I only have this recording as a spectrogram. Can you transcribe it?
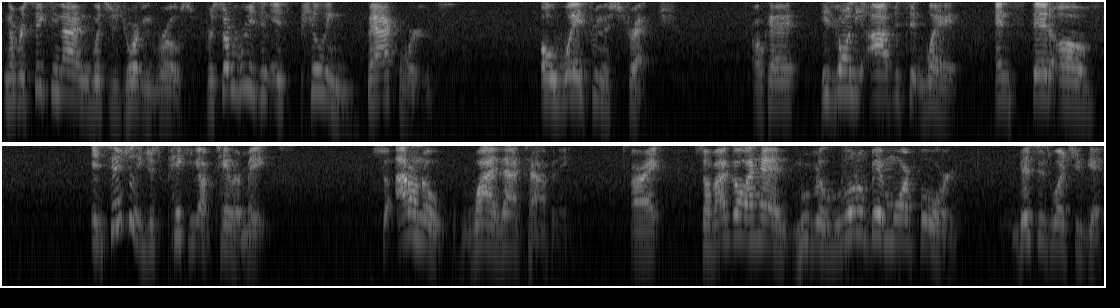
number 69, which is Jordan Gross, for some reason is peeling backwards away from the stretch. Okay? He's going the opposite way instead of essentially just picking up Taylor Mays. So I don't know why that's happening. All right? So if I go ahead, and move a little bit more forward, this is what you get.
